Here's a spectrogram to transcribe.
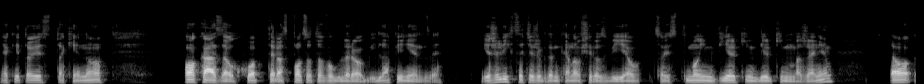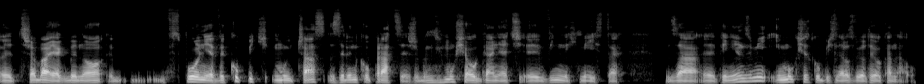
jakie to jest takie, no, pokazał chłop teraz po co to w ogóle robi, dla pieniędzy. Jeżeli chcecie, żeby ten kanał się rozwijał, co jest moim wielkim, wielkim marzeniem, to y, trzeba jakby no, y, wspólnie wykupić mój czas z rynku pracy, żebym nie musiał ganiać w innych miejscach za pieniędzmi i mógł się skupić na rozwoju tego kanału.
